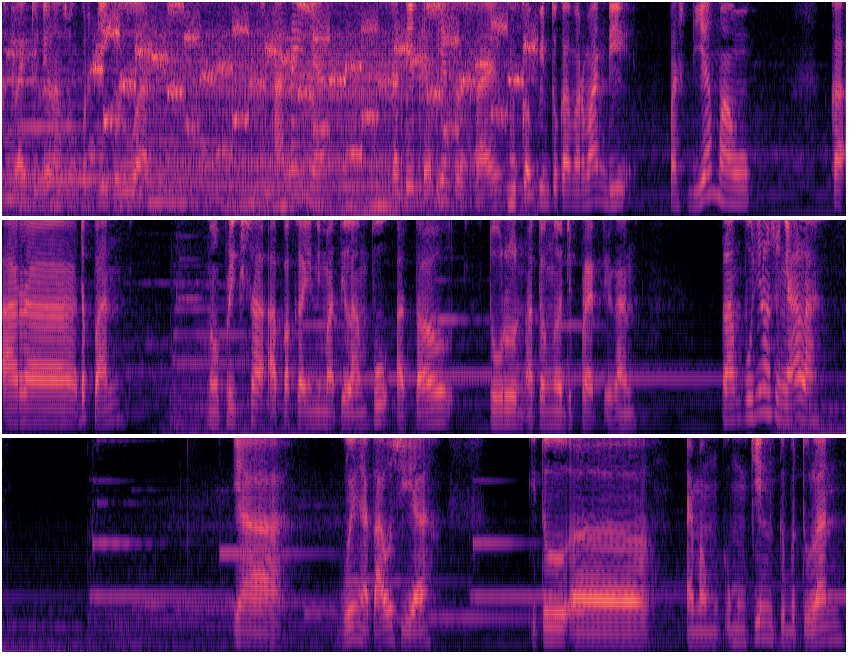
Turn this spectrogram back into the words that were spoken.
Setelah itu dia langsung pergi keluar. Anehnya, ketika dia selesai buka pintu kamar mandi, pas dia mau ke arah depan mau periksa apakah ini mati lampu atau turun atau ngejepret ya kan? Lampunya langsung nyala. Ya gue nggak tahu sih ya. Itu uh, emang mungkin kebetulan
